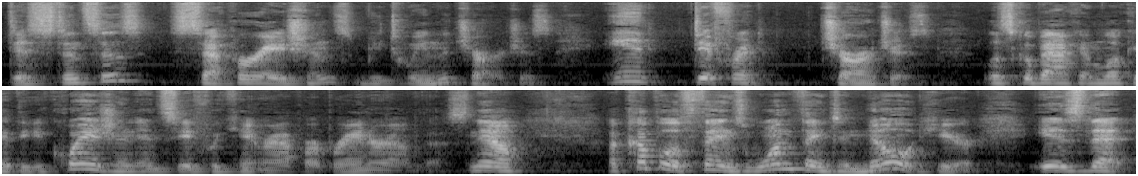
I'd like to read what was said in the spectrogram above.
distances, separations between the charges, and different charges. Let's go back and look at the equation and see if we can't wrap our brain around this. Now, a couple of things. One thing to note here is that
